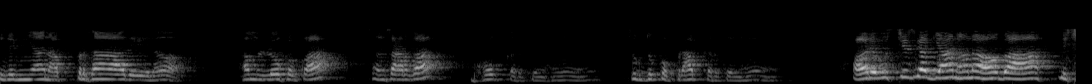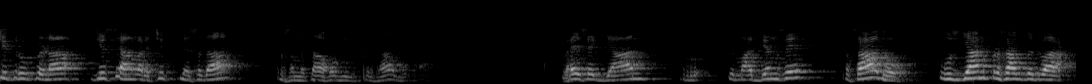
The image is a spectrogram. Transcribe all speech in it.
इसे ज्ञान अप्रसाद हम लोग का संसार का भोग करते हैं, सुख दुख को प्राप्त करते हैं। और उस चीज़ का ज्ञान होना होगा, निश्चित रूप में ना, जिससे हमारे चित्त में सदा प्रसन्नता होगी, प्रसाद होगा। वैसे ज्ञान के माध्यम से प्रसाद हो तो उस ज्ञान प्रसाद के द्वारा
